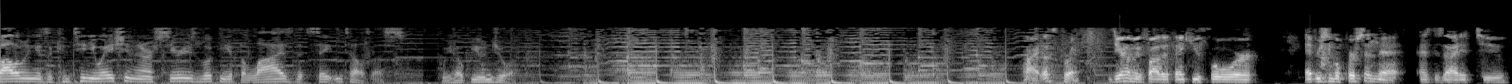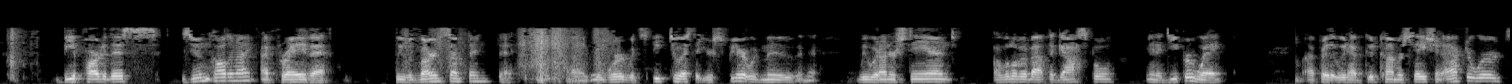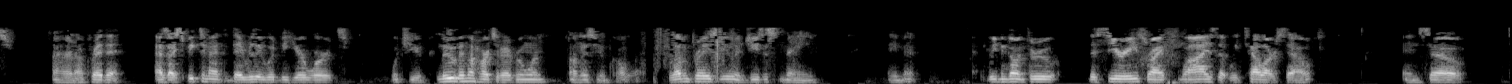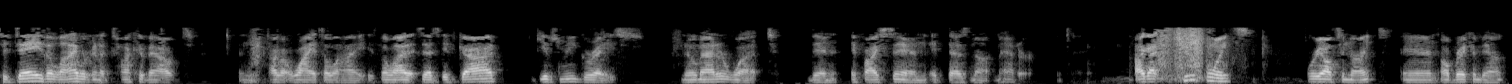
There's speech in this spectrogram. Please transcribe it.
following is a continuation in our series looking at the lies that Satan tells us. We hope you enjoy. All right, let's pray. Dear Heavenly Father, thank you for every single person that has decided to be a part of this Zoom call tonight. I pray that we would learn something, that uh, your word would speak to us, that your spirit would move, and that we would understand a little bit about the gospel in a deeper way. I pray that we'd have good conversation afterwards, and I pray that as I speak tonight, that they really would be your words, which you move in the hearts of everyone on this Zoom call. Love and praise you in Jesus' name. Amen. We've been going through the series, right? Lies that we tell ourselves. And so today the lie we're going to talk about and talk about why it's a lie is the lie that says, if God gives me grace, no matter what, then if I sin, it does not matter. I got two points for y'all tonight, and I'll break them down.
